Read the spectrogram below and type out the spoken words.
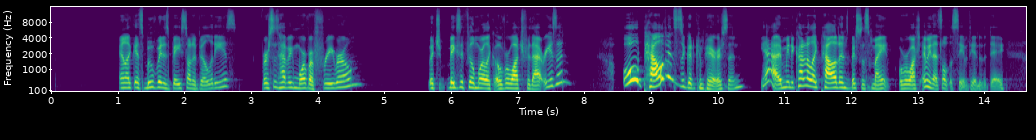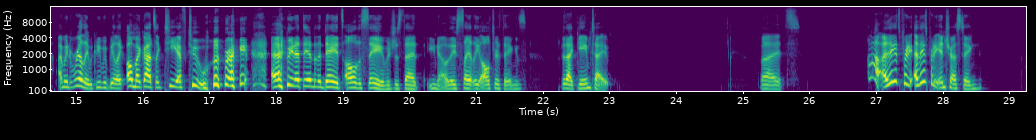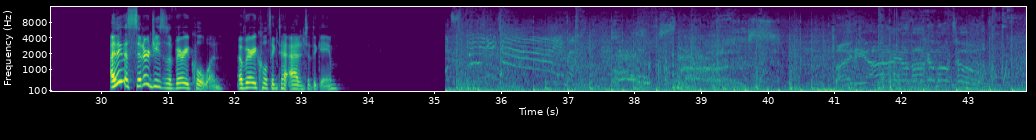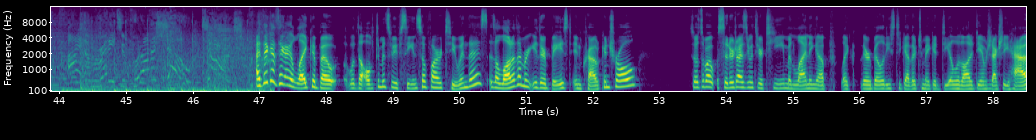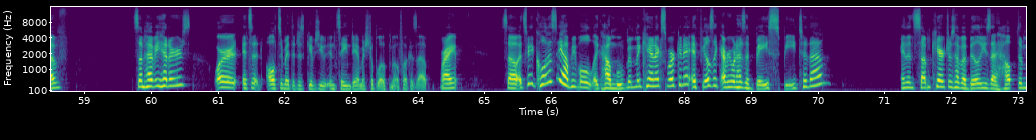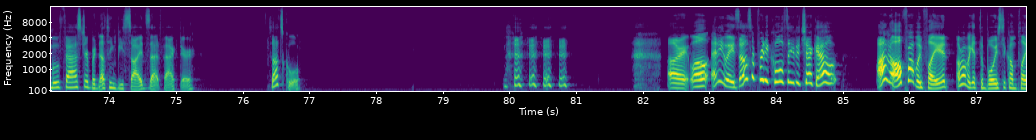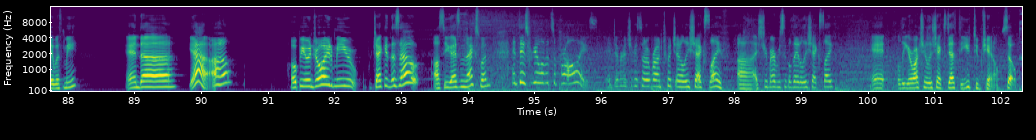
And like this movement is based on abilities versus having more of a free roam, which makes it feel more like Overwatch for that reason. Oh, Paladins is a good comparison. Yeah, I mean, it kind of like Paladins mixed with Smite, Overwatch. I mean, that's all the same at the end of the day. I mean, really, we could even be like, oh my god, it's like TF2, right? I mean, at the end of the day, it's all the same. It's just that, you know, they slightly alter things for that game type. But ah, I think it's pretty I think it's pretty interesting. I think the synergies is a very cool one. A very cool thing to add into the game. I think the thing I like about the ultimates we've seen so far too in this is a lot of them are either based in crowd control. So it's about synergizing with your team and lining up like their abilities together to make a deal a lot of damage and actually have some heavy hitters, or it's an ultimate that just gives you insane damage to blow motherfuckers up, right? So it's been cool to see how people like how movement mechanics work in it. It feels like everyone has a base speed to them. And then some characters have abilities that help them move faster, but nothing besides that factor. So that's cool. All right. Well, anyways, that was a pretty cool thing to check out. I don't know. I'll probably play it. I'll probably get the boys to come play with me. And uh yeah, I don't know. Hope you enjoyed me checking this out. I'll see you guys in the next one. And thanks for your love and support always. And don't forget to check us out over on Twitch at Alicia X Life. Uh, I stream every single day at Alicia X Life. And you're watching Alicia X Death, the YouTube channel. So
